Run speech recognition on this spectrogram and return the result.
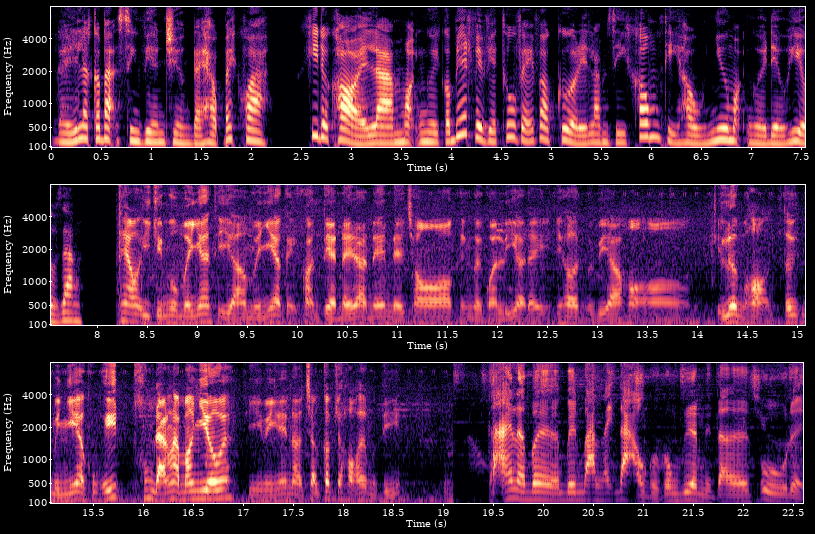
Đấy là các bạn sinh viên trường Đại học Bách Khoa. Khi được hỏi là mọi người có biết về việc thu vé vào cửa để làm gì không thì hầu như mọi người đều hiểu rằng Theo ý kiến của mình á, thì à, mình nghĩ là cái khoản tiền đấy là nên để cho cái người quản lý ở đây hơn bởi vì họ cái lương của họ tôi mình nghĩ là cũng ít không đáng là bao nhiêu ấy thì mình nên là trợ cấp cho họ hơn một tí Cái là bên, bên ban lãnh đạo của công viên người ta thu để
